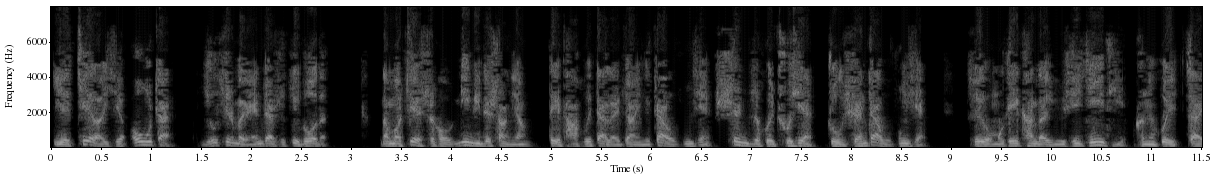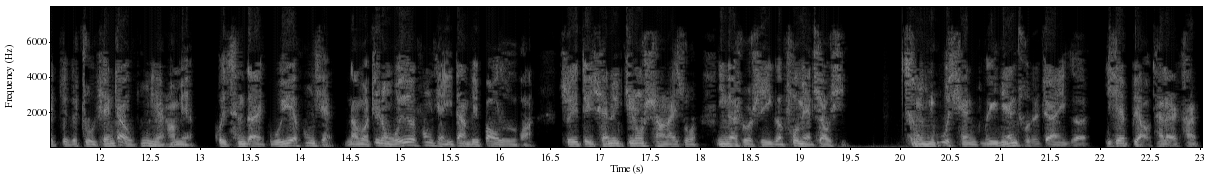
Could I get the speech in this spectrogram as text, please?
也借了一些欧债，尤其是美元债是最多的。那么这时候利率的上扬对它会带来这样一个债务风险，甚至会出现主权债务风险。所以我们可以看到，有些经济体可能会在这个主权债务风险上面。会存在违约风险，那么这种违约风险一旦被暴露的话，所以对全球金融市场来说，应该说是一个负面消息。从目前美联储的这样一个一些表态来看，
